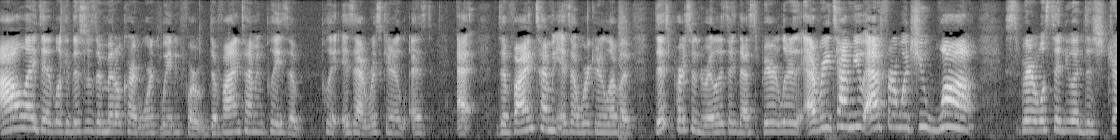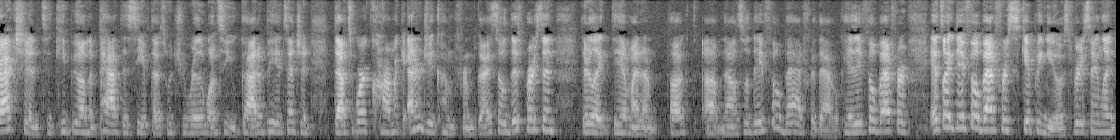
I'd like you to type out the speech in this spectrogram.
All I did, look this is a middle card worth waiting for. Divine timing plays a play is at risk in your, as at divine timing is at work in your love life. This person realizing that spirit literally every time you ask for what you want, Spirit will send you a distraction to keep you on the path to see if that's what you really want. So you got to pay attention. That's where karmic energy comes from, guys. So this person, they're like, damn, I done fucked up now. So they feel bad for that, okay? They feel bad for, it's like they feel bad for skipping you. Spirit saying like,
